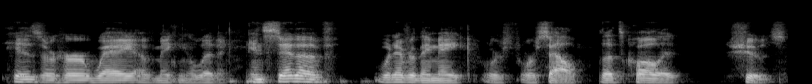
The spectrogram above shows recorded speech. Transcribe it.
his or her way of making a living. Instead of whatever they make or or sell, let's call it shoes.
